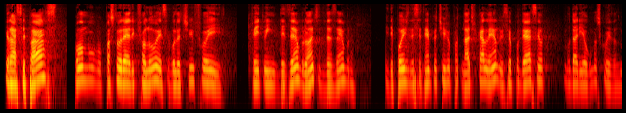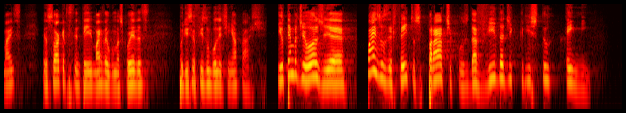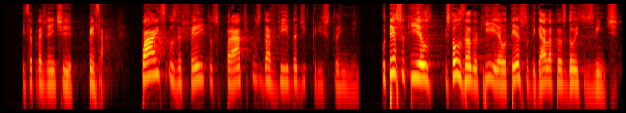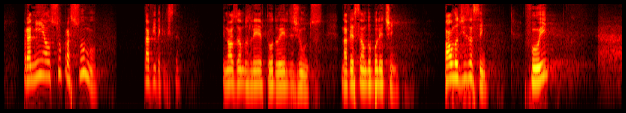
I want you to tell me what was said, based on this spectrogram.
Graça e paz. Como o pastor Eric falou, esse boletim foi feito em dezembro, antes de dezembro, e depois desse tempo eu tive a oportunidade de ficar lendo, e se eu pudesse eu mudaria algumas coisas, mas eu só acrescentei mais algumas coisas, por isso eu fiz um boletim à parte. E o tema de hoje é quais os efeitos práticos da vida de Cristo em mim? Isso é para a gente pensar. Quais os efeitos práticos da vida de Cristo em mim? O texto que eu estou usando aqui é o texto de Gálatas 2:20. Para mim é o suprassumo da vida cristã. E nós vamos ler todos eles juntos, na versão do boletim. Paulo diz assim: Fui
